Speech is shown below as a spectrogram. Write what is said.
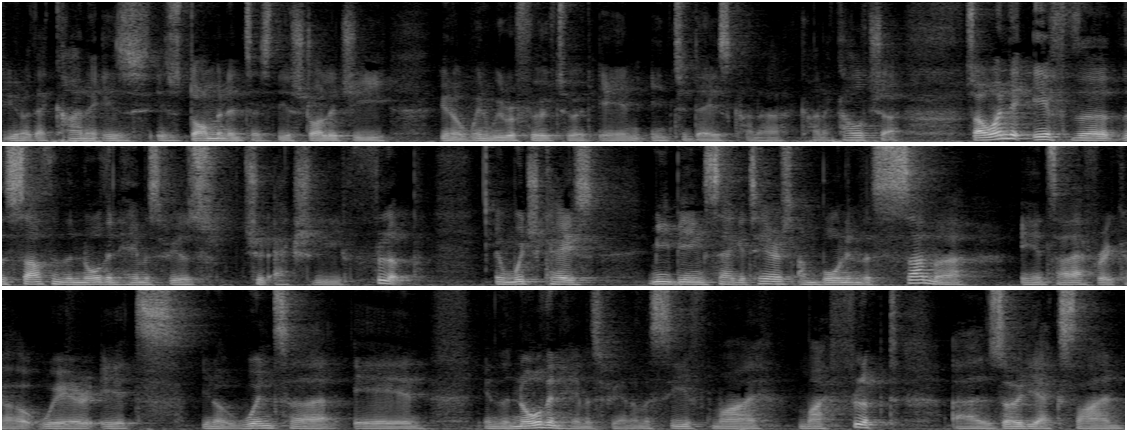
you know, that kind of is is dominant as the astrology, you know, when we refer to it in in today's kind of kind of culture. So I wonder if the the south and the northern hemispheres should actually flip. In which case, me being Sagittarius, I'm born in the summer in South Africa, where it's you know winter in in the northern hemisphere, and I'm gonna see if my my flipped uh, zodiac sign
